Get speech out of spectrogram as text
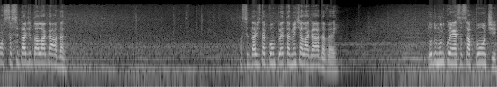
Nossa, a cidade tá alagada. A cidade tá completamente alagada, velho. Todo mundo conhece essa ponte.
